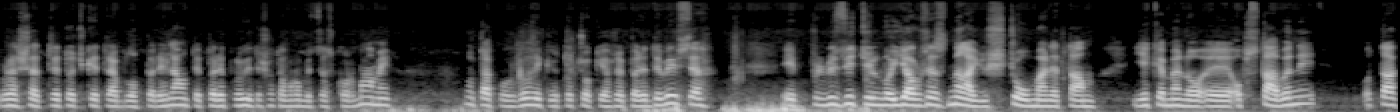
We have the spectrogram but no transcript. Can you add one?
Вже ще три точки треба було переглянути, перепровірити, що там робиться з кормами. Ну так, великий точок я вже передивився. І приблизительно я вже знаю, що в мене там, яке в мене е, обставини. Отак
